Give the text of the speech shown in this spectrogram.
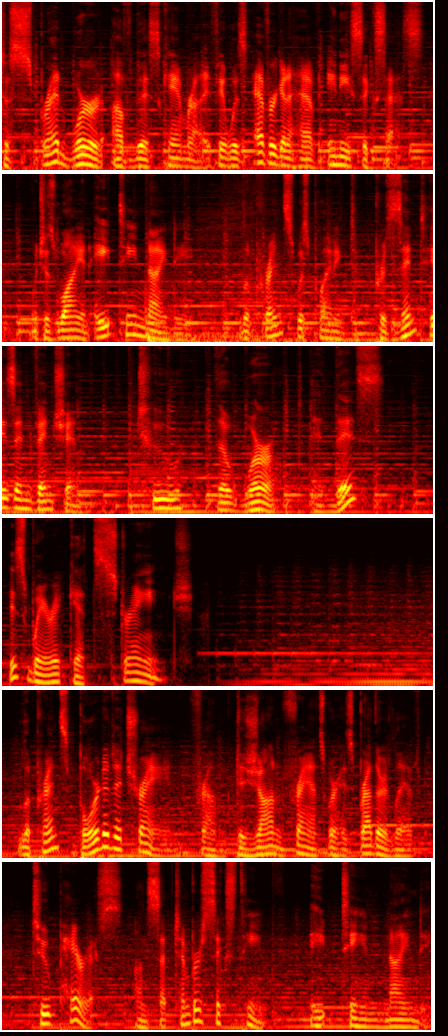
to spread word of this camera if it was ever going to have any success, which is why in 1890, Le Prince was planning to present his invention to the world. And this is where it gets strange. Le Prince boarded a train from Dijon, France, where his brother lived, to Paris on September 16, 1890.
